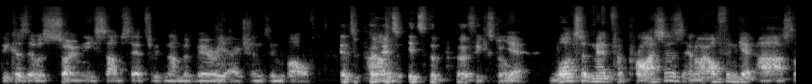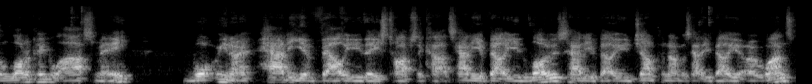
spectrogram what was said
because there was so many subsets with numbered variations involved. It's, per- Um, it's it's the perfect storm. Yeah. What's it meant for prices? And I often get asked, a lot of people ask me, what, you know, how do you value these types of cards? How do you value lows? How do you value jumper numbers? How do you value O1s?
